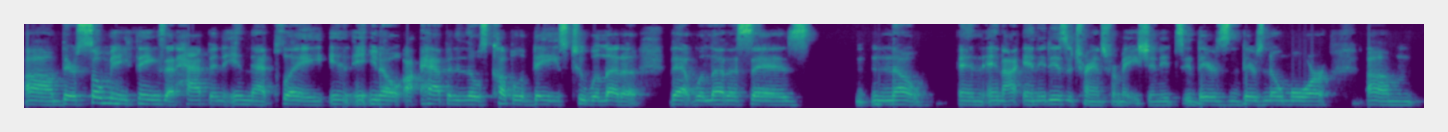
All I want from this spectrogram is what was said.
Um, there's so many things that happen in that play, in, in, you know, uh, happen in those couple of days to Wiletta that Wiletta says, no, and and I and it is a transformation. It's there's there's no more um,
